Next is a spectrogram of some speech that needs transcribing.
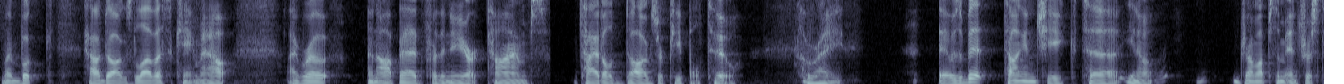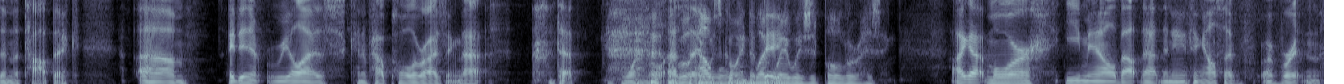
my book, How Dogs Love Us, came out, I wrote an op ed for the New York Times titled Dogs Are People Too. Right. It was a bit tongue in cheek to, you know, drum up some interest in the topic. Um, I didn't realize kind of how polarizing that that one little essay how, was going to what be. What way was it polarizing? I got more email about that than anything else I've, I've written.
